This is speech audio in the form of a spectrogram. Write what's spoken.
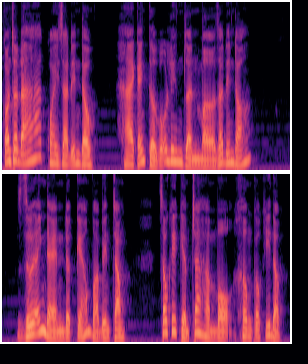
Con chó đá quay ra đến đâu, hai cánh cửa gỗ lim dần mở ra đến đó. Dưới ánh đèn được kéo vào bên trong. Sau khi kiểm tra hầm mộ không có khí độc,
